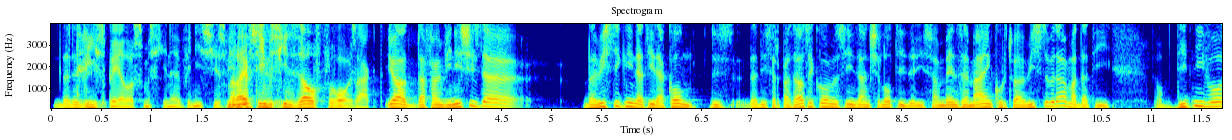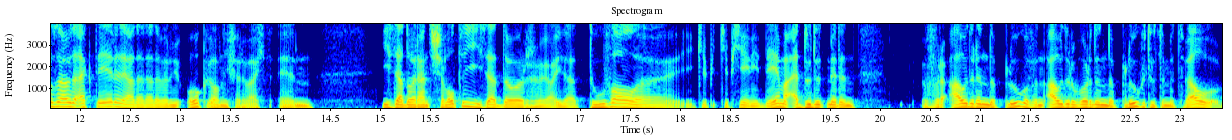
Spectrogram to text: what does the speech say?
Dat is- Drie spelers misschien, hè? Vinicius. Maar dat heeft hij misschien zelf veroorzaakt. Ja, dat van Vinicius, dat, dat wist ik niet dat hij dat kon. Dus dat is er pas uitgekomen sinds Ancelotti er is. Van Benzema en Courtois wisten we dat, maar dat die op dit niveau zouden acteren, ja, dat hadden we nu ook wel niet verwacht. En is dat door Ancelotti? Is dat door ja, is dat toeval? Eh, ik, heb, ik heb geen idee, maar hij doet het met een verouderende ploeg of een ouder wordende ploeg. Doet hem het wel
